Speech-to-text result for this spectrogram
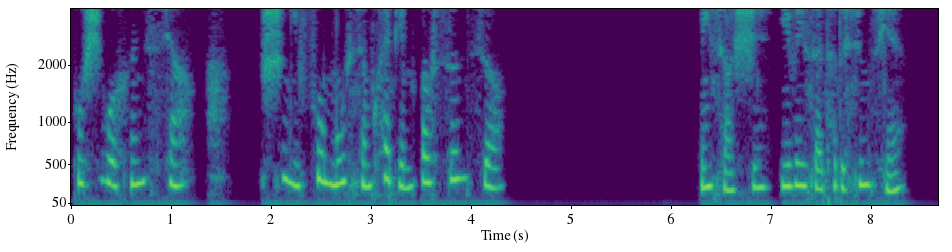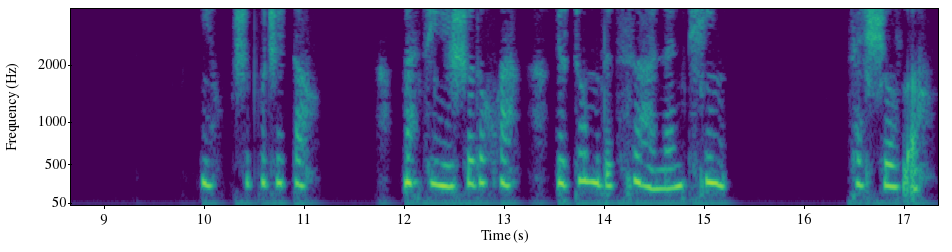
不是我很想，是你父母想快点抱孙子。林小诗依偎在他的胸前。你又不是不知道，妈近日说的话有多么的刺耳难听。再说了，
